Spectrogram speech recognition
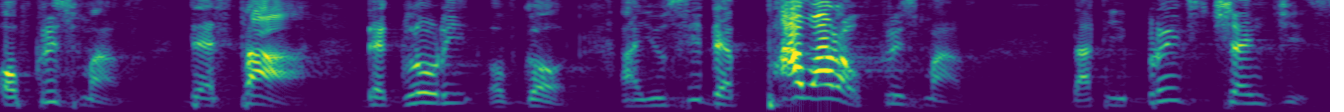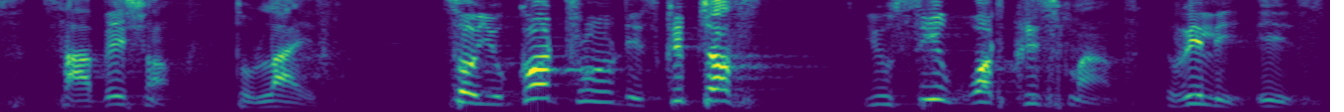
of Christmas, the star, the glory of God. And you see the power of Christmas, that it brings changes, salvation to life. So you go through the scriptures, you see what Christmas really is.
